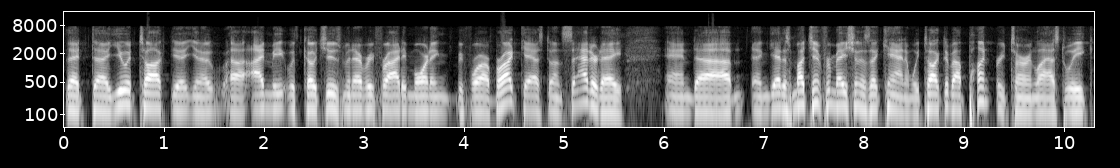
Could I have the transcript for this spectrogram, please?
that uh, you had talked? Uh, you know, uh, I meet with Coach Huesman every Friday morning before our broadcast on Saturday, and uh, and get as much information as I can. And we talked about punt return last week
